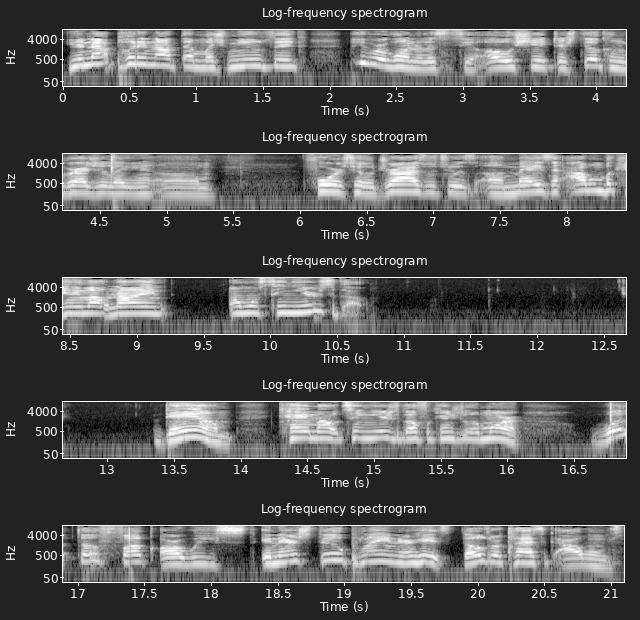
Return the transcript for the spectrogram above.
You're not putting out that much music. People are going to listen to your old shit. They're still congratulating um Forest Hill Drives, which was amazing album, but came out nine, almost 10 years ago. Damn, came out 10 years ago for Kendrick Lamar. What the fuck are we? St- and they're still playing their hits. Those were classic albums.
